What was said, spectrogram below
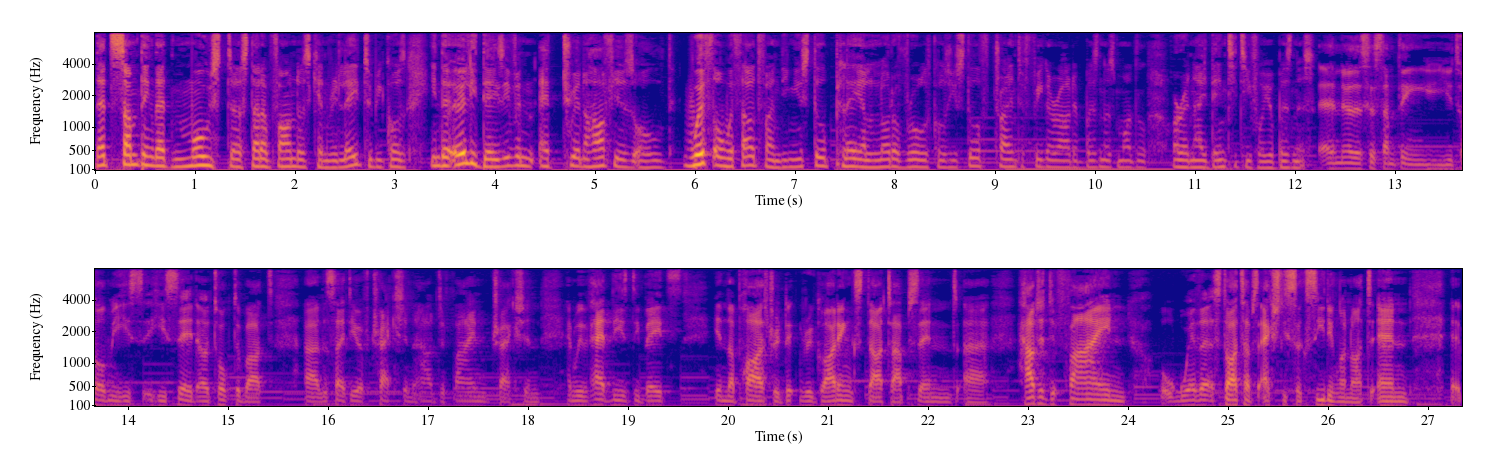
that's something that most uh, startup founders can relate to because in the early days, even at two and a half years old, with or without funding, you still play a lot of roles because you're still trying to figure out a business model or an identity for your business. I know this is something you told me. He, he said or talked about uh, this idea of traction, how to define traction, and we've had these debates in the past re- regarding startups and uh, how to define whether a startup's actually succeeding or not. And uh,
